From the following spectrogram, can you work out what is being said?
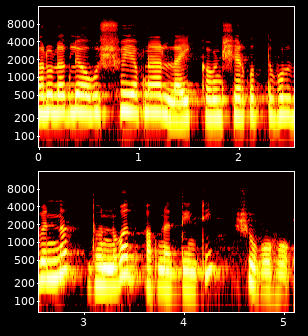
ভালো লাগলে অবশ্যই আপনারা লাইক কমেন্ট শেয়ার করতে ভুলবেন না। ধন্যবাদ। আপনার দিনটি শুভ হোক।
